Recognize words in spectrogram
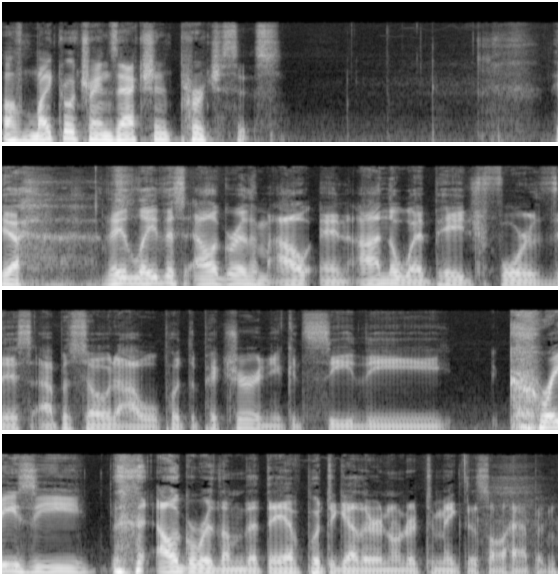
of microtransaction purchases. Yeah. They lay this algorithm out, and on the webpage for this episode, I will put the picture, and you can see the crazy algorithm that they have put together in order to make this all happen.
